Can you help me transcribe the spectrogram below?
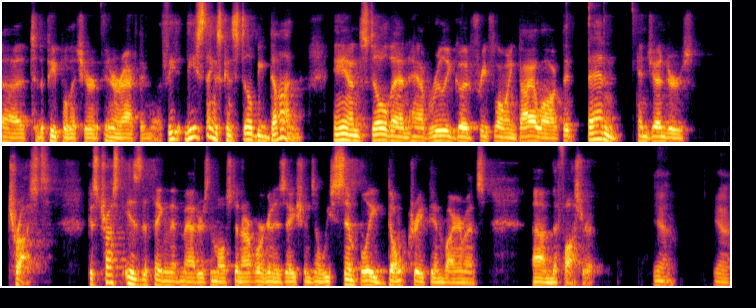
uh, to the people that you're interacting with. These, these things can still be done and still then have really good free flowing dialogue that then engenders trust. Because trust is the thing that matters the most in our organizations and we simply don't create the environments um, that foster it. Yeah. Yeah.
